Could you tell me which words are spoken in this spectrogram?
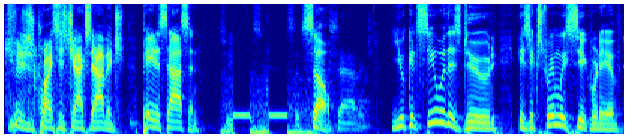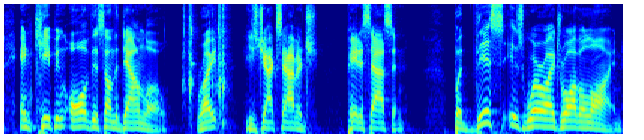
Jesus Christ, it's Jack Savage, paid assassin. So, Savage. you could see where this dude is extremely secretive and keeping all of this on the down low, right? He's Jack Savage, paid assassin. But this is where I draw the line.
